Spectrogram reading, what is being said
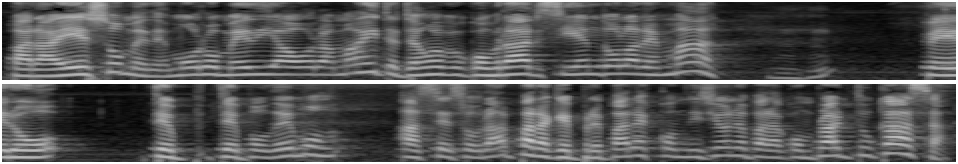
Para eso me demoro media hora más y te tengo que cobrar 100 dólares más. Pero te, te podemos asesorar para que prepares condiciones para comprar tu casa.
